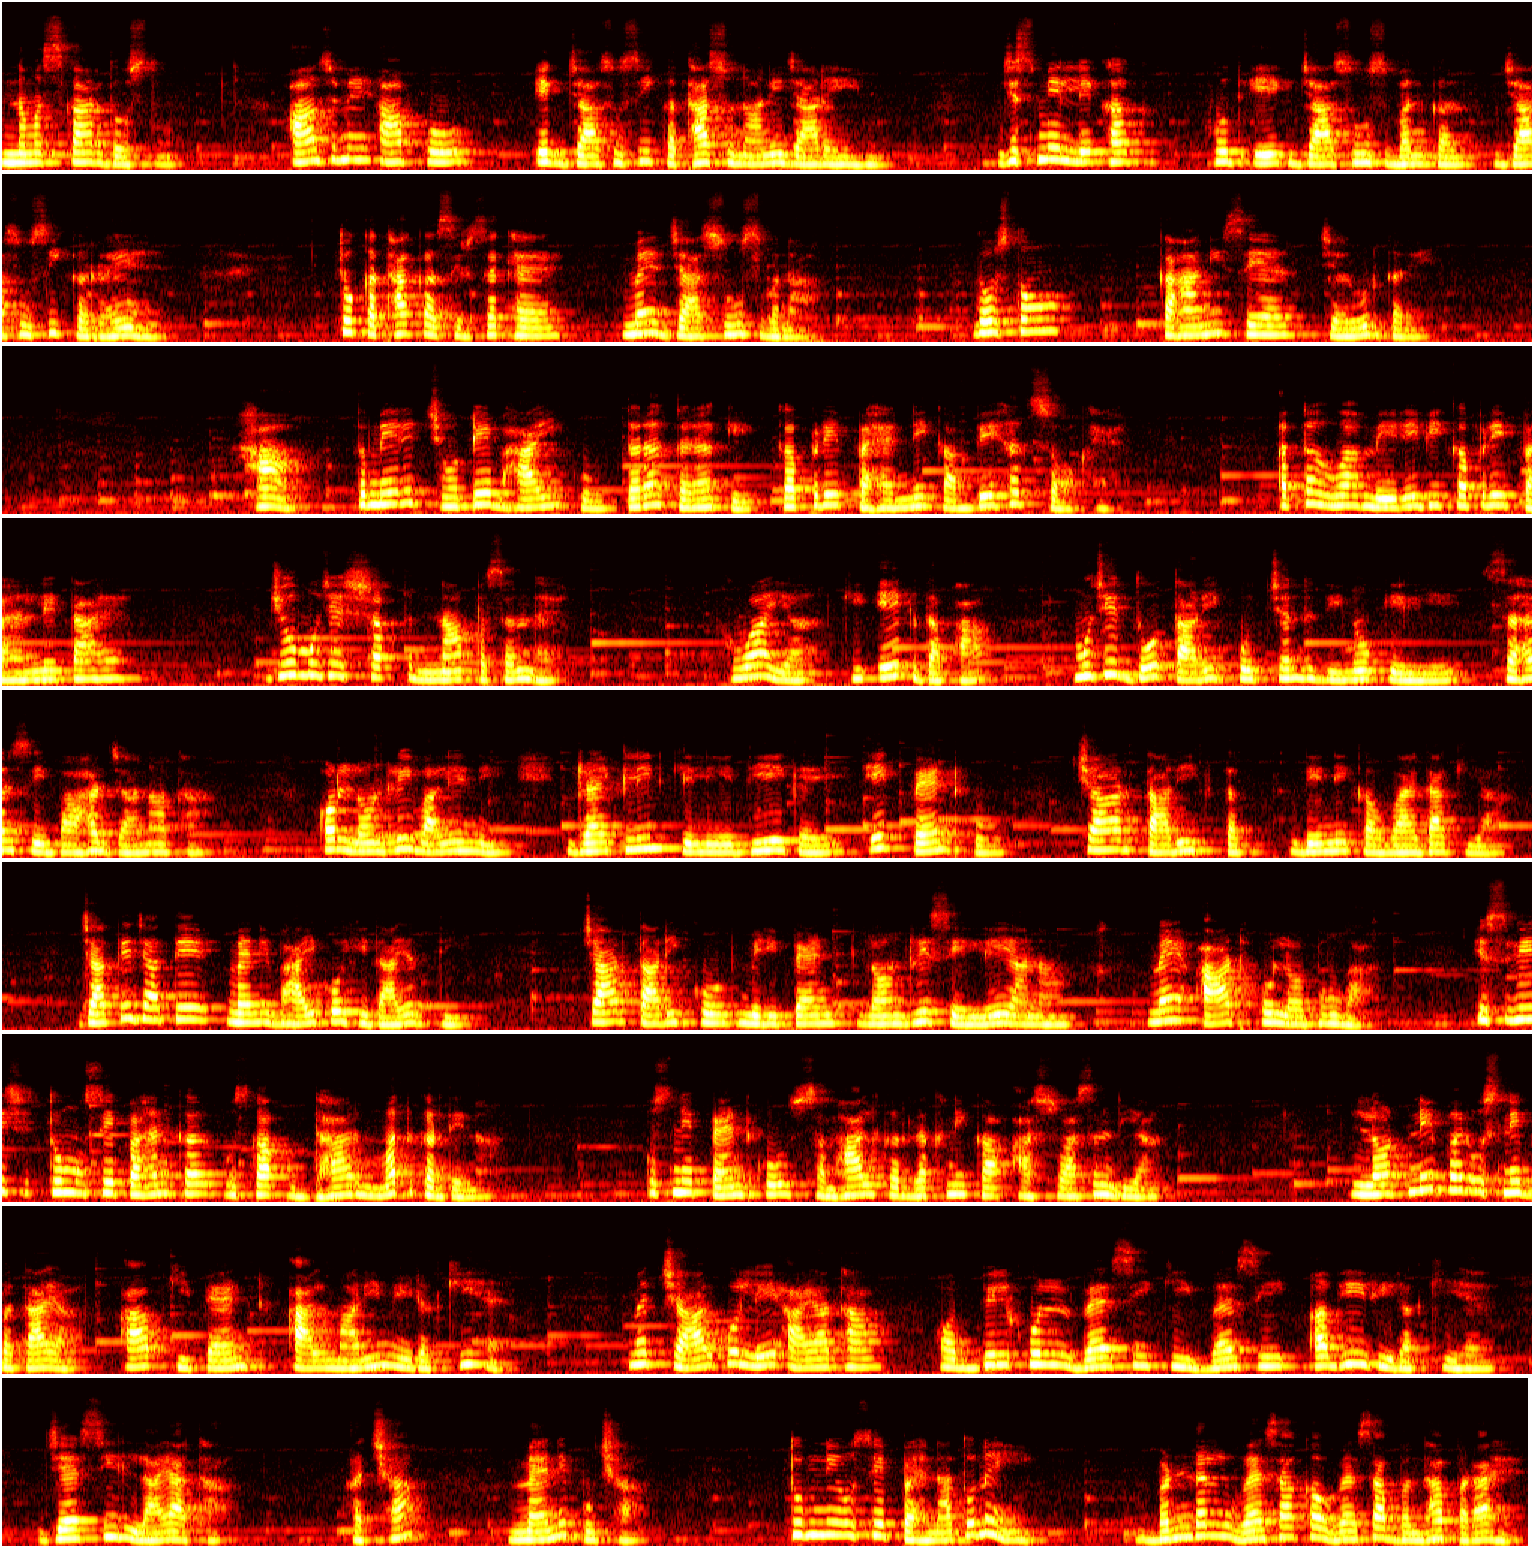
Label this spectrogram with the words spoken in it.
नमस्कार दोस्तों, आज मैं आपको एक जासूसी कथा सुनाने जा रही हूँ, जिसमें लेखक खुद एक जासूस बनकर जासूसी कर रहे हैं। तो कथा का शीर्षक है, मैं जासूस बना। दोस्तों, कहानी शेयर ज़रूर करें। हाँ तो मेरे छोटे भाई को तरह तरह के कपड़े पहनने का बेहद शौक है। अतः वह मेरे भी कपड़े पहन लेता है। जो मुझे सख्त नापसंद है। हुआ यह कि एक दफ़ा मुझे दो तारीख को चंद दिनों के लिए शहर से बाहर जाना था और लॉन्ड्री वाले ने ड्राई क्लीन के लिए दिए गए एक पैंट को चार तारीख तक देने का वायदा किया। जाते जाते मैंने भाई को हिदायत दी। चार तारीख को मेरी पैंट लॉन्ड्री से ले आना मैं आठ को लौटूँगा। इस बीच तुम उसे पहनकर उसका उद्धार मत कर देना। उसने पैंट को संभाल कर रखने का आश्वासन दिया। लौटने पर उसने बताया, आपकी पैंट आलमारी में रखी है। मैं चार को ले आया था और बिल्कुल वैसी की वैसी अभी भी रखी है, जैसी लाया था। अच्छा मैंने पूछा तुमने उसे पहना तो नहीं? बंडल वैसा का वैसा बंधा पड़ा है।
